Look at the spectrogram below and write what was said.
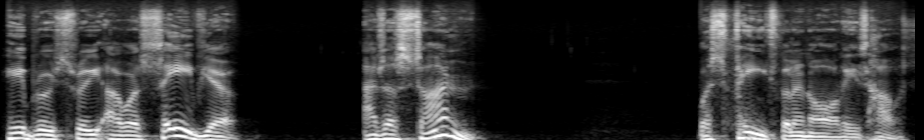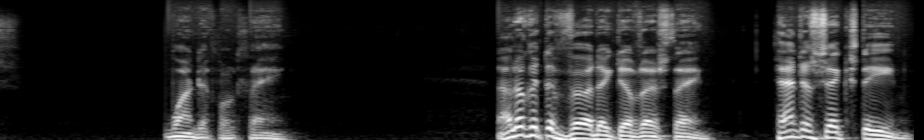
Hebrews 3, our Savior, as a son, was faithful in all his house. Wonderful thing. Now look at the verdict of this thing 10 to 16.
